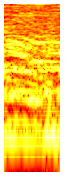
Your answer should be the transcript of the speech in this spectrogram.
Bye.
